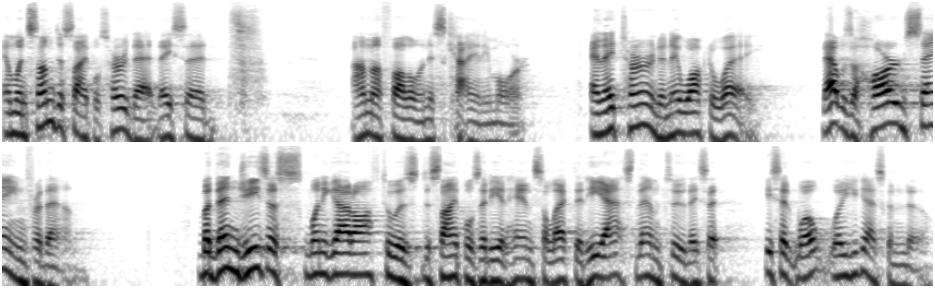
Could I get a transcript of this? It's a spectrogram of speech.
And when some disciples heard that, they said, I'm not following this guy anymore. And they turned and they walked away. That was a hard saying for them. But then Jesus, when he got off to his disciples that he had hand selected, he asked them too. They said, he said, Well, what are you guys going to do?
